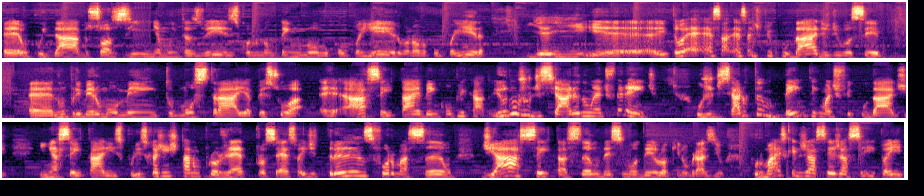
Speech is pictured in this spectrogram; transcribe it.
é, o cuidado sozinha, muitas vezes, quando não tem um novo companheiro, uma nova companheira. E aí, é, então, é essa, essa dificuldade de você é, num primeiro momento, mostrar e a pessoa é, aceitar é bem complicado. E no judiciário não é diferente. O judiciário também tem uma dificuldade em aceitar isso. Por isso que a gente está num projeto, processo aí de transformação, de aceitação desse modelo aqui no Brasil. Por mais que ele já seja aceito aí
